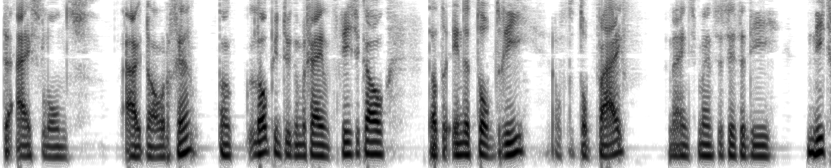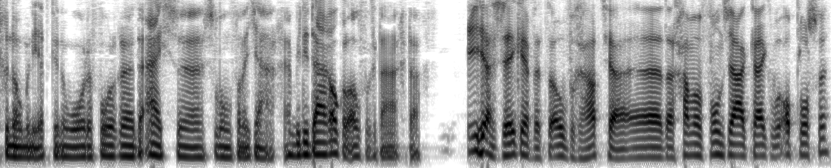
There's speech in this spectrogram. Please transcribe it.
de ijssalons uitnodigen, dan loop je natuurlijk een gegeven moment het risico dat er in de top drie of de top vijf ineens mensen zitten die niet genomineerd kunnen worden voor eh, de ijssalon van het jaar. Hebben jullie daar ook al over gedaan gedacht? Ja, zeker hebben we het over gehad. Ja, Eh daar gaan we volgend jaar kijken hoe we oplossen.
